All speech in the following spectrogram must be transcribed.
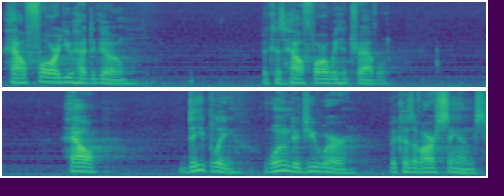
how far you had to go, because how far we had traveled, how deeply wounded you were because of our sins.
